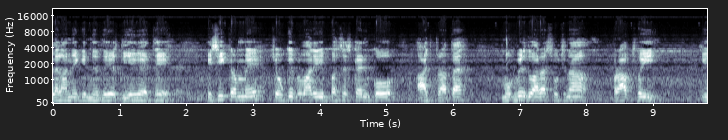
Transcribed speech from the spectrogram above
लगाने के निर्देश दिए गए थे। इसी क्रम में चौकी प्रभारी बस स्टैंड को आज प्रातः मुखबिर द्वारा सूचना प्राप्त हुई कि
